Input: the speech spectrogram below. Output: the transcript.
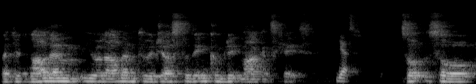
But you allow them you allow them to adjust to the incomplete markets case. Yes. So so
